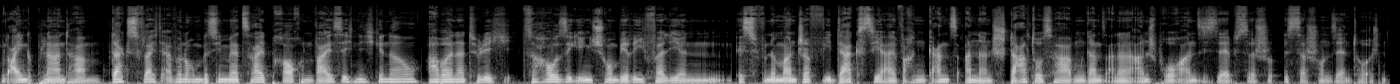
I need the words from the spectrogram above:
und eingeplant haben. DAX vielleicht einfach noch ein bisschen mehr Zeit brauchen, weiß ich nicht genau. Aber natürlich zu Hause gegen Chambéry verlieren ist für eine Mannschaft wie DAX, die einfach einen ganz anderen Status haben, einen ganz anderen Anspruch an sich selbst, ist das schon sehr enttäuschend,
